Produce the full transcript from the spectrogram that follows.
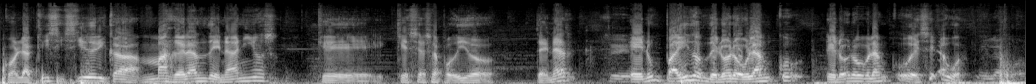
con la crisis hídrica más grande en años que, que se haya podido tener Sí. en un país donde el oro blanco, el oro blanco es el agua. El agua.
